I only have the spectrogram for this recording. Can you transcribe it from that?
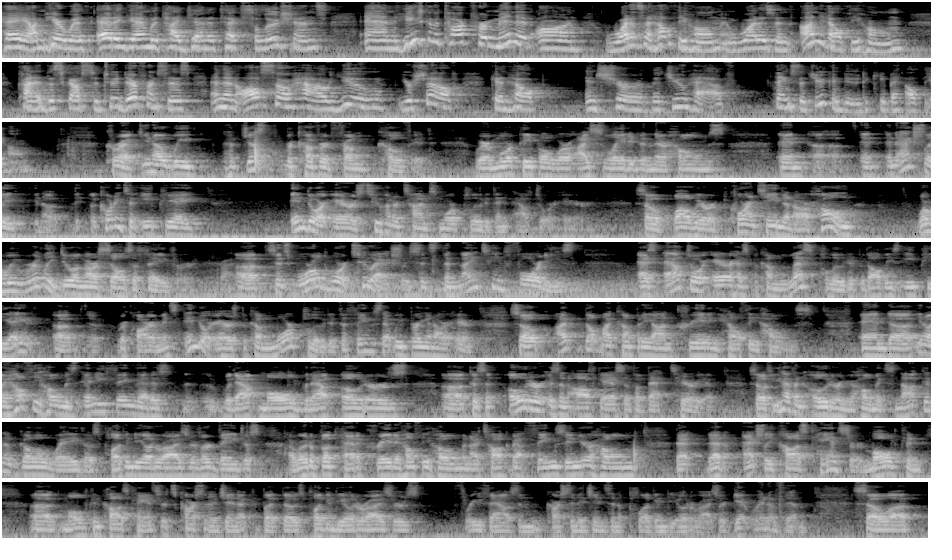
Hey, I'm here with Ed again with Hygienitech Solutions, and he's going to talk for a minute on what is a healthy home and what is an unhealthy home, kind of discuss the two differences, and then also how you yourself can help ensure that you have things that you can do to keep a healthy home. Correct. You know, we have just recovered from COVID, where more people were isolated in their homes and, uh, and, and actually, you know, according to the EPA, indoor air is 200 times more polluted than outdoor air. So while we were quarantined in our home, were we really doing ourselves a favor? Right. Uh, since World War II, actually, since the 1940s, as outdoor air has become less polluted with all these EPA uh, requirements, indoor air has become more polluted, the things that we bring in our air. So I built my company on creating healthy homes. And uh, you know, a healthy home is anything that is without mold, without odors, because uh, an odor is an off gas of a bacteria. So if you have an odor in your home, it's not gonna go away. Those plug-in deodorizers are dangerous. I wrote a book, How to Create a Healthy Home, and I talk about things in your home that, that actually cause cancer. Mold can, uh, mold can cause cancer, it's carcinogenic, but those plug-in deodorizers, 3,000 carcinogens in a plug-in deodorizer, get rid of them. So uh,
